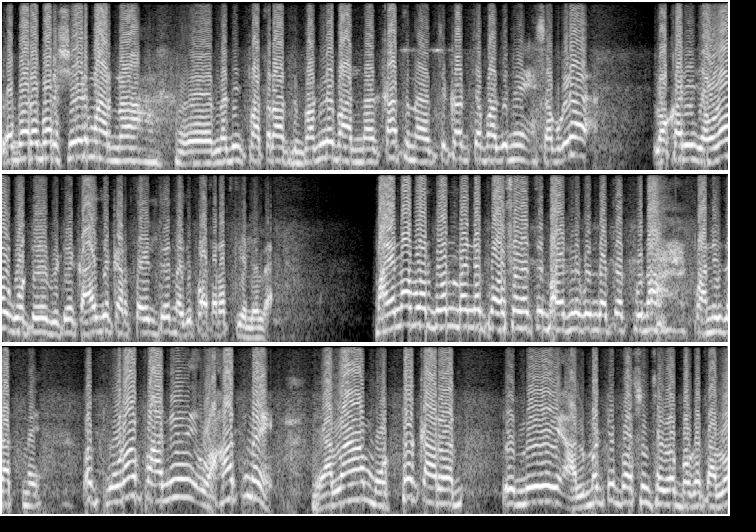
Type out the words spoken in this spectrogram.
बरोबर शेड मारणं नदी पात्रात बगले बांधणं काचणं तिकडच्या बाजूने सगळ्या लोकांनी जेवढं गोटे बिटे काय जे करता येईल ते नदी पात्रात केलेलं आहे. महिनाभर दोन महिने पावसाळ्याचे बाहेर निघून जातात पुन्हा पाणी जात नाही. पण पुन्हा पाणी वाहत नाही याला मोठं कारण ते मी अलमट्टीपासून सगळं बघत आलो.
